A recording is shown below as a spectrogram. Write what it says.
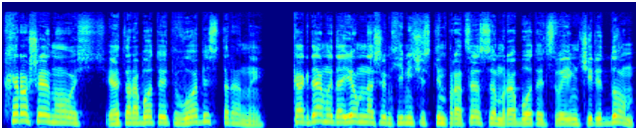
Хорошая новость. Это работает в обе стороны. Когда мы даем нашим химическим процессам работать своим чередом,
